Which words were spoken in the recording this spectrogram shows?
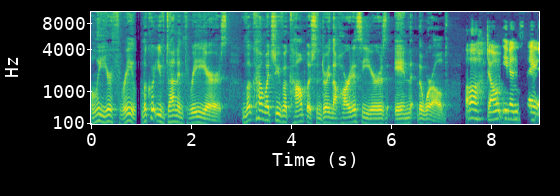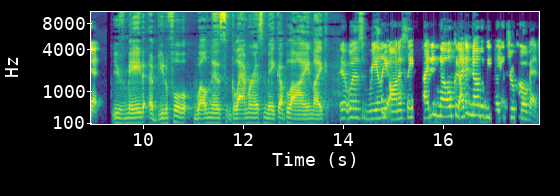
Only year three. Look what you've done in three years. Look how much you've accomplished and during the hardest years in the world. Oh, don't even say it. You've made a beautiful wellness, glamorous makeup line. Like it was really honestly, I didn't know. I didn't know that we'd make it through COVID.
